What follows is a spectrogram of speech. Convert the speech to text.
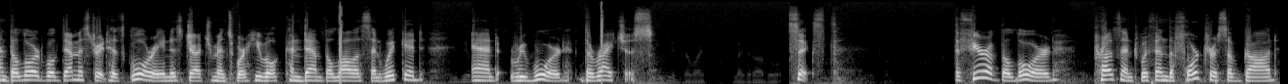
and the Lord will demonstrate his glory in his judgments, where he will condemn the lawless and wicked and reward the righteous. Sixth, the fear of the Lord, present within the fortress of God,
